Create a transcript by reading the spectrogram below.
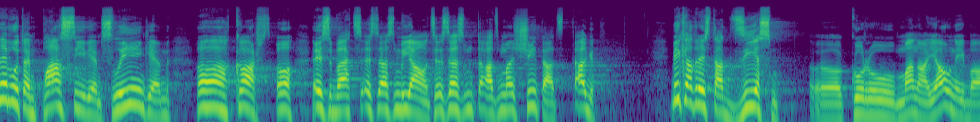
Nebūt tādiem pasīviem, slinkiem, ah, karsts, oh, es esmu vecs, es esmu jauns, es esmu tāds, man šī tāds. Tagad bija kādreiz tāda dziesma, kuru manā jaunībā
